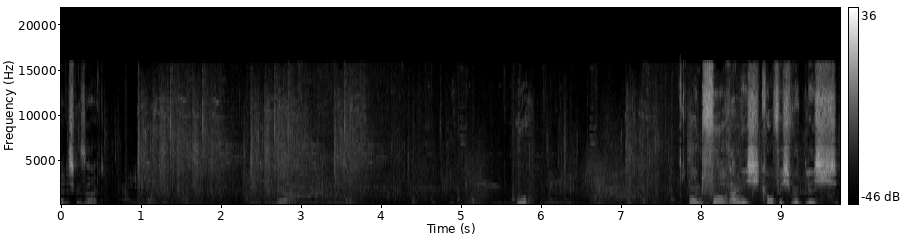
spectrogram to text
Ehrlich gesagt. Ja. Huh. Und vorrangig kaufe ich wirklich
